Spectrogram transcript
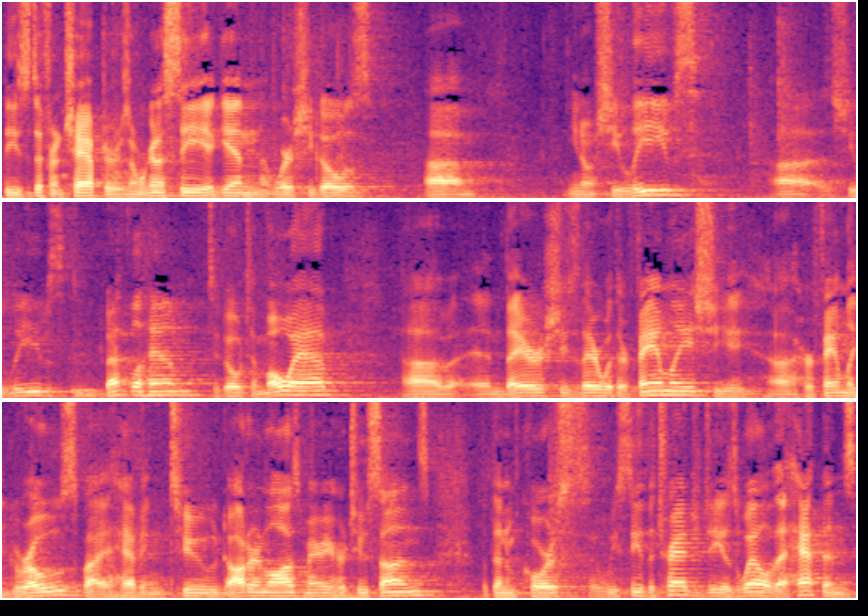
these different chapters. And we're going to see again where she goes. Um, you know, she leaves, uh, she leaves Bethlehem to go to Moab, uh, and there she's there with her family. She, uh, her family grows by having two daughter-in-laws marry her two sons. But then, of course, we see the tragedy as well that happens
